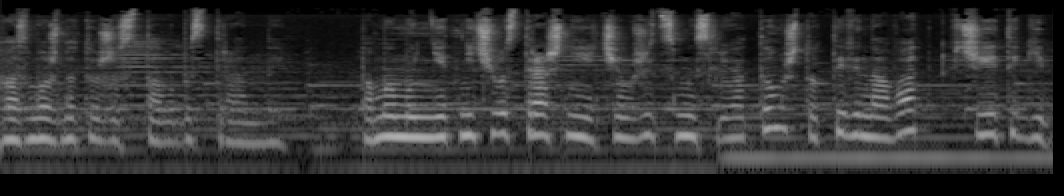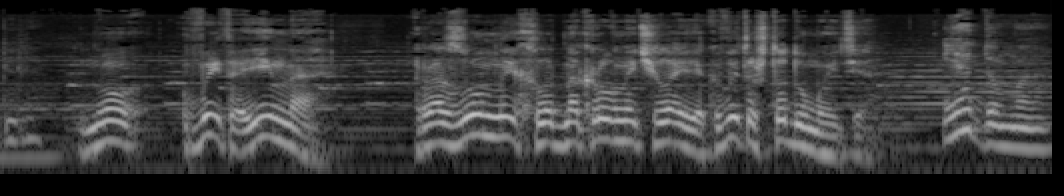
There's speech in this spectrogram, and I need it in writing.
Возможно, тоже стала бы странной. По-моему, нет ничего страшнее, чем жить с мыслью о том, что ты виноват в чьей-то гибели. Ну, вы-то, Инна, разумный, хладнокровный человек. Вы-то что думаете? Я думаю,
